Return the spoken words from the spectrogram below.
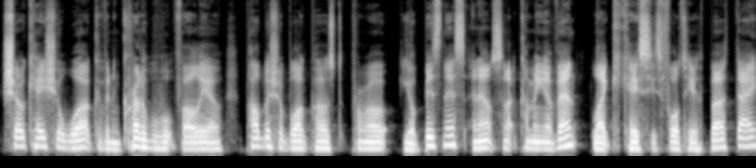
showcase your work with an incredible portfolio, publish a blog post, promote your business, announce an upcoming event like Casey's 40th birthday,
